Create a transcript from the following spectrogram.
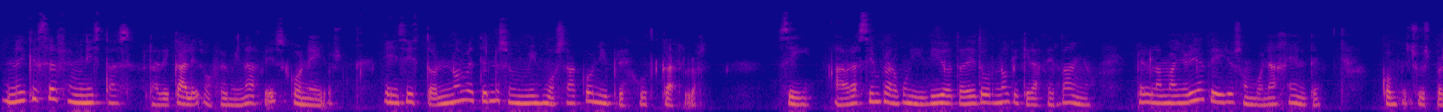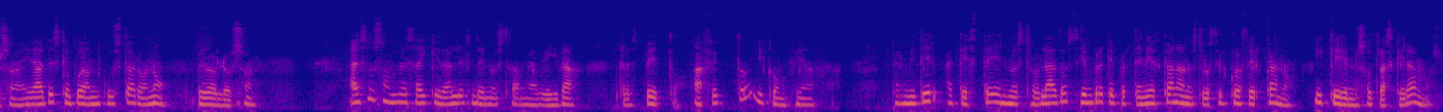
No hay que ser feministas radicales o feminazis con ellos. E insisto, no meternos en un mismo saco ni prejuzgarlos. Sí, habrá siempre algún idiota de turno que quiera hacer daño, pero la mayoría de ellos son buena gente, con sus personalidades que puedan gustar o no, pero lo son. A esos hombres hay que darles de nuestra amabilidad, respeto, afecto y confianza. Permitir a que esté en nuestro lado siempre que pertenezcan a nuestro círculo cercano y que nosotras queramos.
